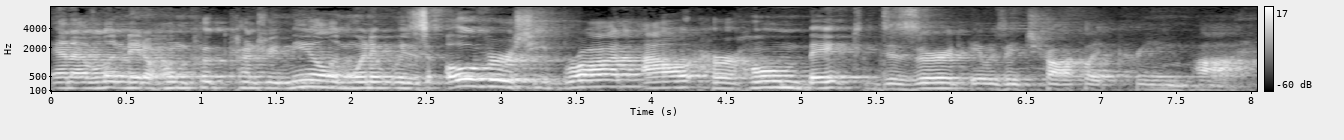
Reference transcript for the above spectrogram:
And Evelyn made a home cooked country meal, and when it was over, she brought out her home baked dessert. It was a chocolate cream pie.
